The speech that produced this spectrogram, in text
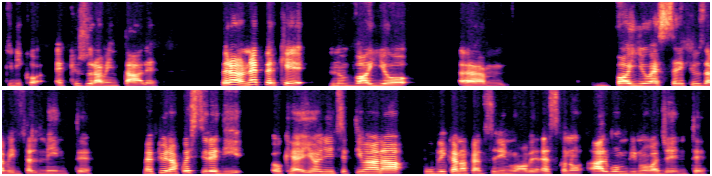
ti dico è chiusura mentale, però non è perché non voglio, um, voglio essere chiusa mentalmente, ma è più una questione di, ok, ogni settimana pubblicano canzoni nuove, escono album di nuova gente.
